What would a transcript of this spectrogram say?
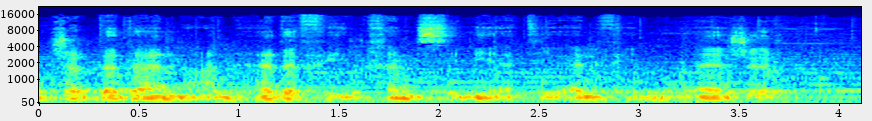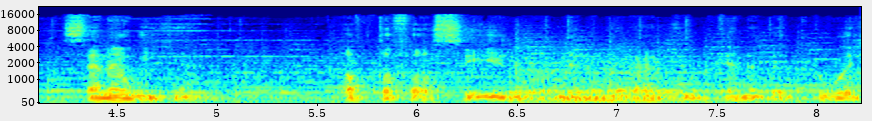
مجددا عن هدف الخمسمائة ألف مهاجر سنويا. التفاصيل من راديو كندا الدولي.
